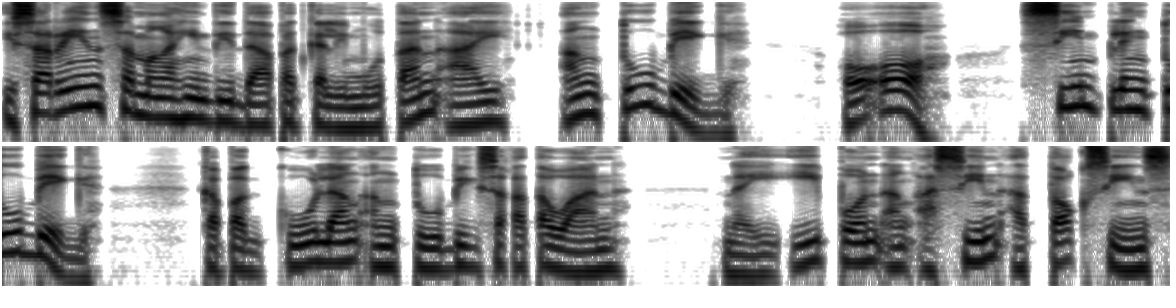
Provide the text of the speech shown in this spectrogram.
Isa rin sa mga hindi dapat kalimutan ay ang tubig. Oo, simpleng tubig. Kapag kulang ang tubig sa katawan, naiipon ang asin at toxins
